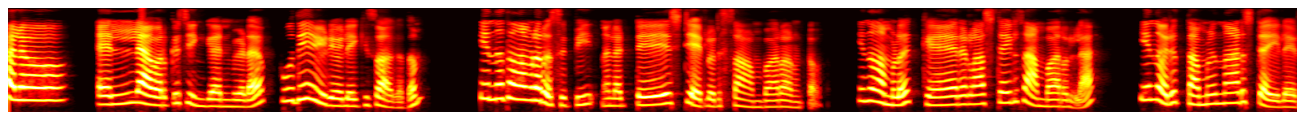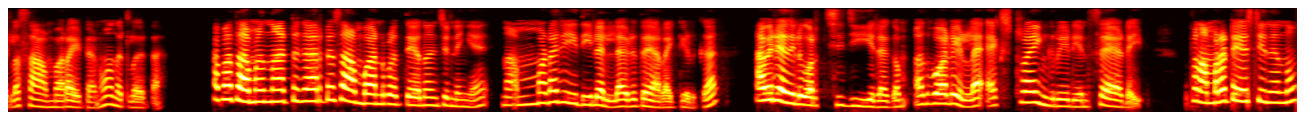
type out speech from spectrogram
ഹലോ എല്ലാവർക്കും ചിങ്കാൻമിയുടെ പുതിയ വീഡിയോയിലേക്ക് സ്വാഗതം. ഇന്നത്തെ നമ്മുടെ റെസിപ്പി നല്ല ടേസ്റ്റി ആയിട്ടുള്ള ഒരു സാമ്പാറാണ് കേട്ടോ ഇന്ന് നമ്മൾ കേരള സ്റ്റൈൽ സാമ്പാറല്ല ഇന്നൊരു തമിഴ്നാട് സ്റ്റൈലായിട്ടുള്ള സാമ്പാറായിട്ടാണ് വന്നിട്ടുള്ളത് കേട്ടോ അപ്പോൾ തമിഴ്നാട്ടുകാരുടെ സാമ്പാറിന്റെ പ്രത്യേകത എന്ന് വെച്ചിട്ടുണ്ടെങ്കിൽ നമ്മുടെ രീതിയിലല്ല അവർ തയ്യാറാക്കി എടുക്കുക. അവരതിൽ കുറച്ച് ജീരകം അതുപോലെയുള്ള എക്സ്ട്രാ ഇൻഗ്രീഡിയൻസ് ആഡ് ചെയ്യും. അപ്പോൾ നമ്മുടെ ടേസ്റ്റിൽ നിന്നും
